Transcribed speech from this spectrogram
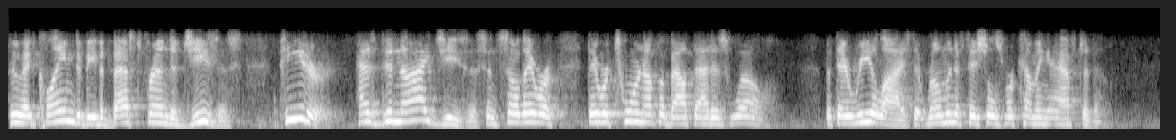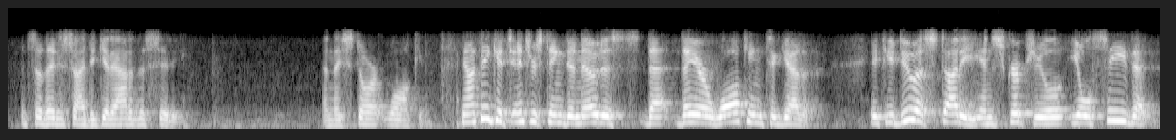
who had claimed to be the best friend of Jesus, Peter has denied Jesus. And so they were, they were torn up about that as well. But they realized that Roman officials were coming after them. And so they decided to get out of the city. And they start walking. Now, I think it's interesting to notice that they are walking together. If you do a study in Scripture, you'll, you'll see that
